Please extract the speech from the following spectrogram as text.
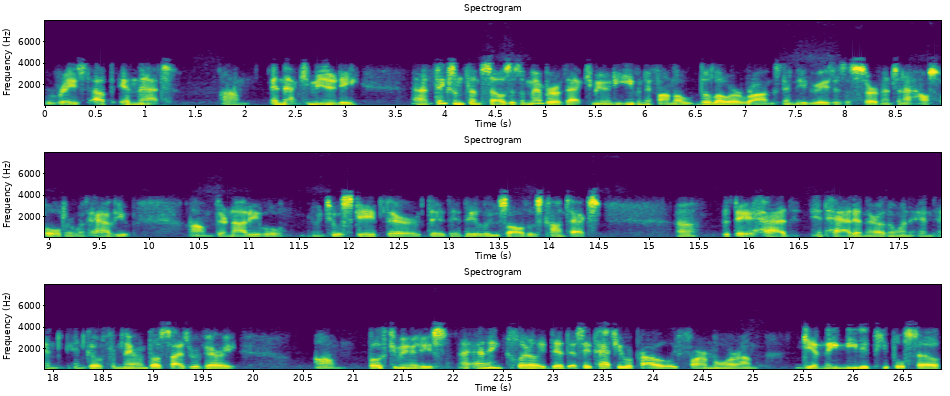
raised up in that um, in that community, uh, thinks of themselves as a member of that community, even if on the, the lower rungs. They may be raised as a servant in a household or what have you. Um, they're not able to escape. They're, they, they they lose all those contacts uh, that they had had had in their other one, and, and and go from there. And both sides were very. Um, both communities, I, I think, clearly did this. The Apache were probably far more. Um, again, they needed people, so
